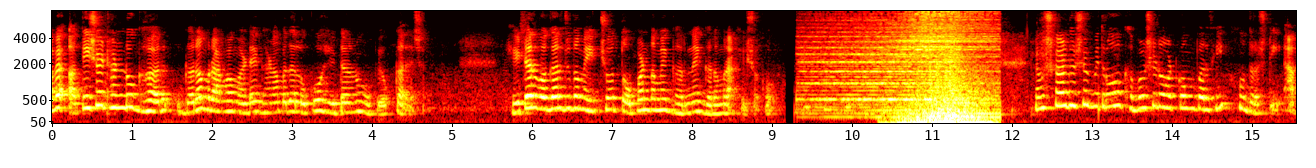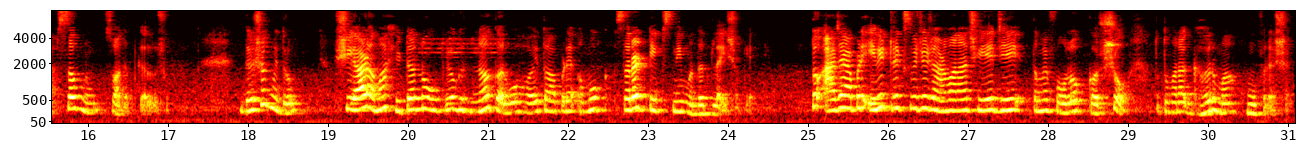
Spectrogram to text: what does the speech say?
હવે અતિશય ઠંડુ ઘર ગરમ રાખવા માટે ઘણા બધા લોકો હીટરનો ઉપયોગ કરે છે. હીટર વગર જો તમે ઈચ્છો તો પણ તમે ઘરને ગરમ રાખી શકો. નમસ્કાર દર્શક મિત્રો ખબરશી ડોટ કોમ પરથી હું દ્રષ્ટિ આપ સૌનું સ્વાગત કરું છું. દર્શક મિત્રો, શિયાળામાં હીટરનો ઉપયોગ ન કરવો હોય તો આપણે અમુક સરળ ટિપ્સની મદદ લઈ શકીએ. તો આજે આપણે એવી ટ્રિક્સ વિશે જાણવાના છીએ જે તમે ફોલો કરશો તો તમારા ઘરમાં હૂંફ રહેશે.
